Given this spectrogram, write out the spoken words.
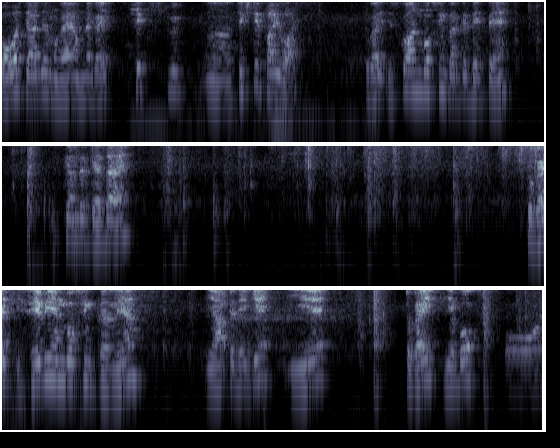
पावर चार्जर मंगाया हमने गाइस सिक्स सिक्सटी फाइव तो गाइस इसको अनबॉक्सिंग करके देखते हैं। इसके अंदर कैसा है। तो गाइस इसे भी अनबॉक्सिंग कर लिया। यहाँ पे देखिए, ये तो गाइस ये बॉक्स और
